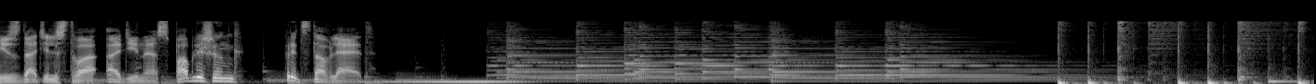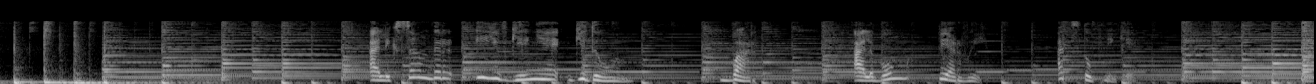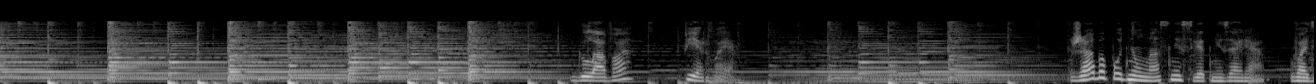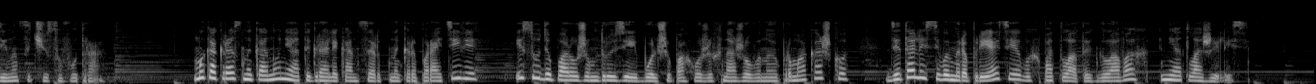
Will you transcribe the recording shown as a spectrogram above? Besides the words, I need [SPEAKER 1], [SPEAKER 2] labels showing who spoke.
[SPEAKER 1] Издательство 1С Паблишинг представляет.
[SPEAKER 2] Александр и Евгения Гидеон. Барт. Альбом первый. Отступники Глава первая Жаба поднял нас ни свет ни заря в 11 часов утра. Мы как раз накануне отыграли концерт на корпоративе, и, судя по рожам друзей, больше похожих на жеванную промокашку, детали всего мероприятия в их потлатых головах не отложились.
